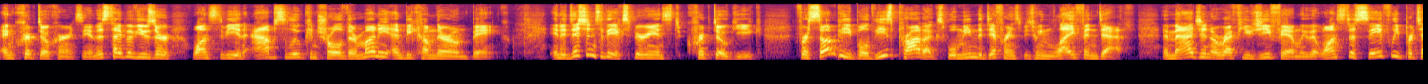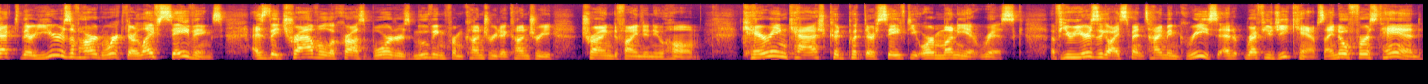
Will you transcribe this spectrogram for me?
and cryptocurrency, and this type of user wants to be in absolute control of their money and become their own bank. In addition to the experienced crypto geek, for some people, these products will mean the difference between life and death. Imagine a refugee family that wants to safely protect their years of hard work, their life savings, as they travel across borders, moving from country to country, trying to find a new home. Carrying cash could put their safety or money at risk. A few years ago, I spent time in Greece at refugee camps. I know firsthand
